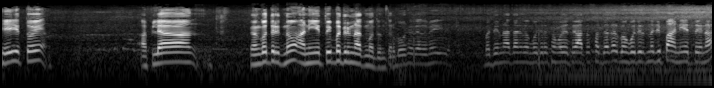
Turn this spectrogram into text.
हे येतोय आपल्या गंगोत्रीतनं आणि येतोय बद्रीनाथ मधून तर बघू शकता तुम्ही बद्रीनाथ आणि गंगोत्री समोर येतोय. आता सध्या तर गंगोत्रीतनं जे पाणी येतंय ना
